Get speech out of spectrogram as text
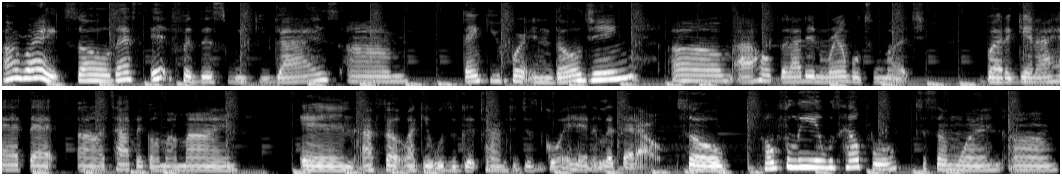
All right, so that's it for this week, you guys. Um, thank you for indulging. Um, I hope that I didn't ramble too much, but again, I had that uh, topic on my mind, and I felt like it was a good time to just go ahead and let that out. So, hopefully, it was helpful to someone. Um,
